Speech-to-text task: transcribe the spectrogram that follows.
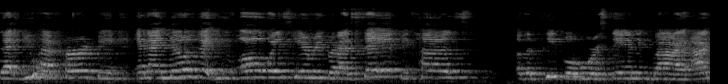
that you have heard me, and I know that you always hear me, but I say it because of the people who are standing by. I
